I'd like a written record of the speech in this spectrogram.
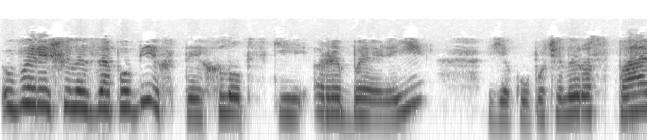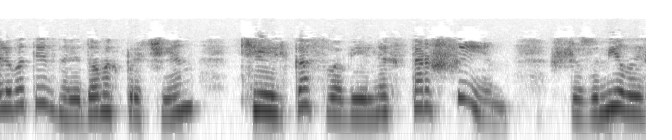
вирішили запобігти хлопській ребелії, яку почали розпалювати з невідомих причин кілька свавільних старшин, що зуміли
